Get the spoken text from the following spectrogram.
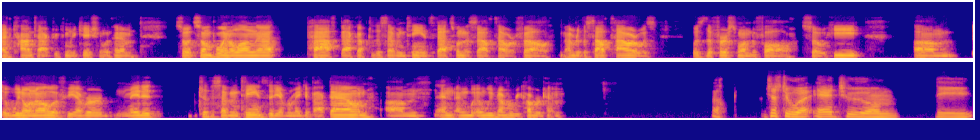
had contact or communication with him. So at some point along that path back up to the 17th, that's when the South Tower fell. Remember, the South Tower was was the first one to fall. So he, um, we don't know if he ever made it to the 17th. Did he ever make it back down? Um, and, and, and we've never recovered him. Well, just to uh, add to um, the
